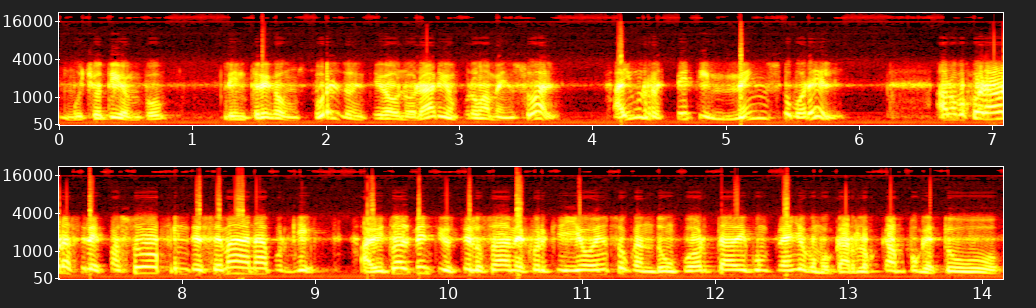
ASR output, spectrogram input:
mucho tiempo, le entrega un sueldo, le entrega un horario en forma mensual. Hay un respeto inmenso por él. A lo mejor ahora se les pasó fin de semana, porque habitualmente, y usted lo sabe mejor que yo, Enzo, cuando un jugador está de cumpleaños como Carlos Campos, que estuvo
